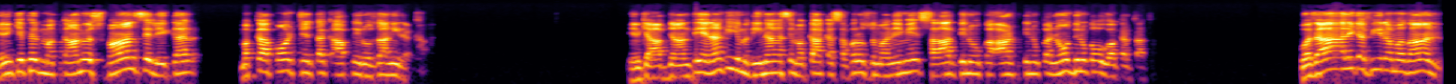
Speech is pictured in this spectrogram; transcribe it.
یعنی کہ پھر مقام عثمان سے لے کر مکہ پہنچنے تک آپ نے روزہ نہیں رکھا۔ یعنی کہ آپ جانتے ہیں نا کہ یہ مدینہ سے مکہ کا سفر اس زمانے میں سات دنوں کا، آٹھ دنوں کا، نو دنوں کا ہوا کرتا تھا۔ وزار فی رمضان۔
